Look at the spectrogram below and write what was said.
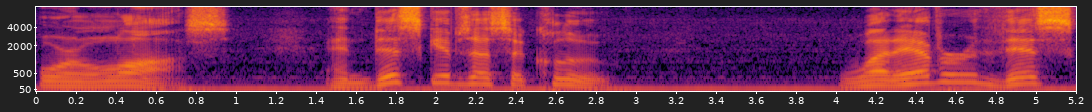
or loss. And this gives us a clue. Whatever this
